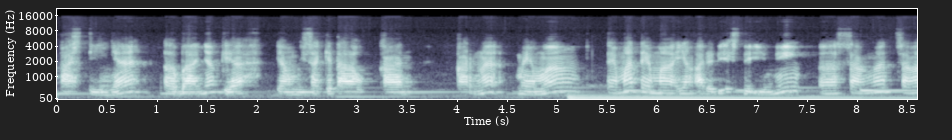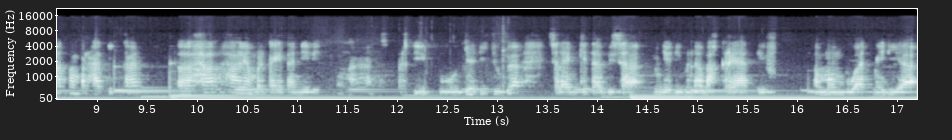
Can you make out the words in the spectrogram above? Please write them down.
pastinya uh, banyak ya yang bisa kita lakukan karena memang tema-tema yang ada di SD ini sangat-sangat uh, memperhatikan Eh, hal-hal uh, yang berkaitan di lingkungan seperti itu. Jadi juga selain kita bisa menjadi menambah kreatif uh, membuat media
